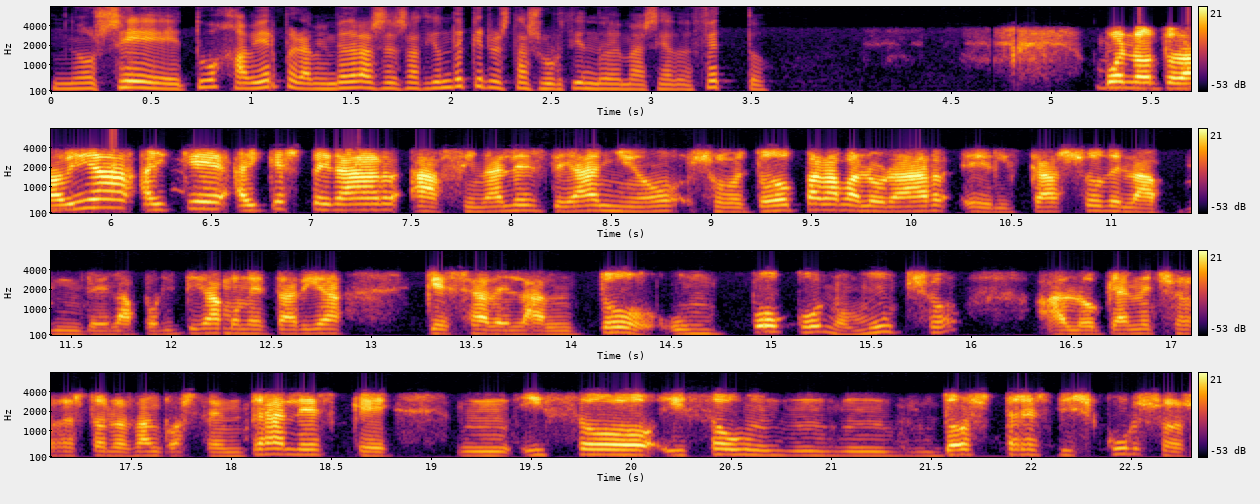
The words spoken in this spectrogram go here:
No sé tú, Javier, pero a mí me da la sensación de que no está surtiendo demasiado efecto. Bueno, todavía hay que hay que esperar a finales de año, sobre todo para valorar el caso de la de la política monetaria que se adelantó un poco, no mucho, a lo que han hecho el resto de los bancos centrales, que mm, hizo hizo un, dos tres discursos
